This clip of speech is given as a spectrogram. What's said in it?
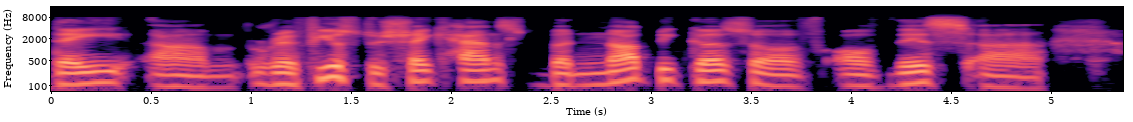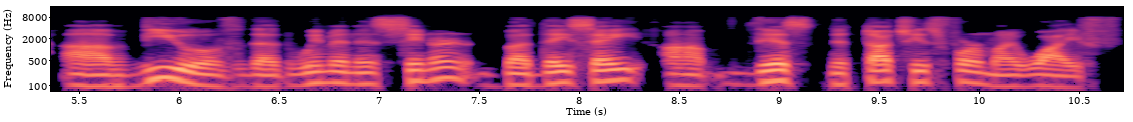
they um, refuse to shake hands, but not because of, of this uh, uh, view of that women is sinner, but they say uh, this, the touch is for my wife.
